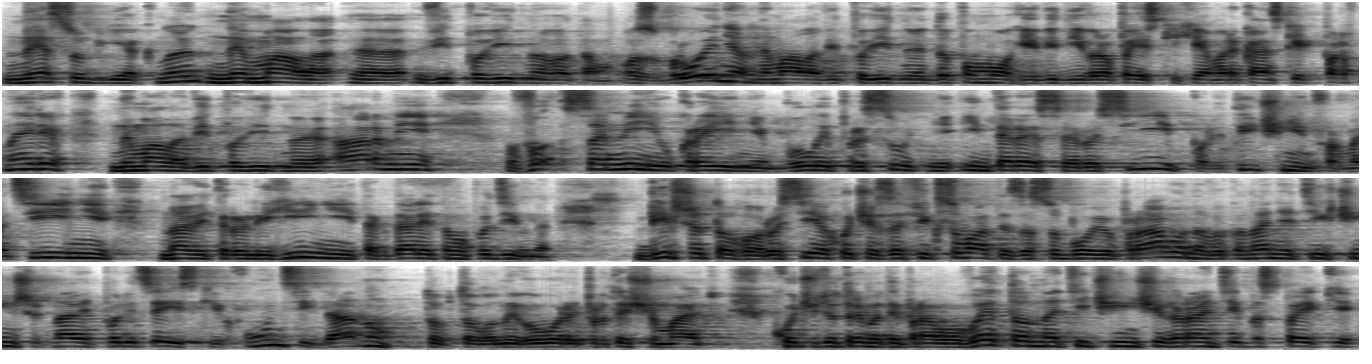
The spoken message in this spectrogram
Не суб'єктною, не мала е, відповідного там озброєння, не мала відповідної допомоги від європейських і американських партнерів, не мала відповідної армії. В самій Україні були присутні інтереси Росії, політичні, інформаційні, навіть релігійні і так далі. Тому подібне. Більше того, Росія хоче зафіксувати за собою право на виконання тих чи інших навіть поліцейських функцій. Да? Ну тобто вони говорять про те, що мають хочуть отримати право вето на ті чи інші гарантії безпеки.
